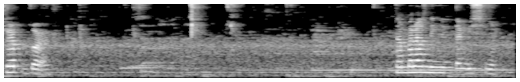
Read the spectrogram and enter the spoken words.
Sarap guys. Tama lang din yung tamis niya.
